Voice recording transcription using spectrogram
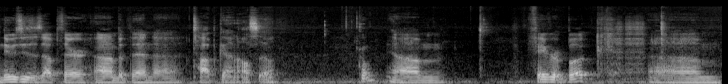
Newsies is up there, um, but then uh, Top Gun also. Cool. Um, favorite book? Um,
